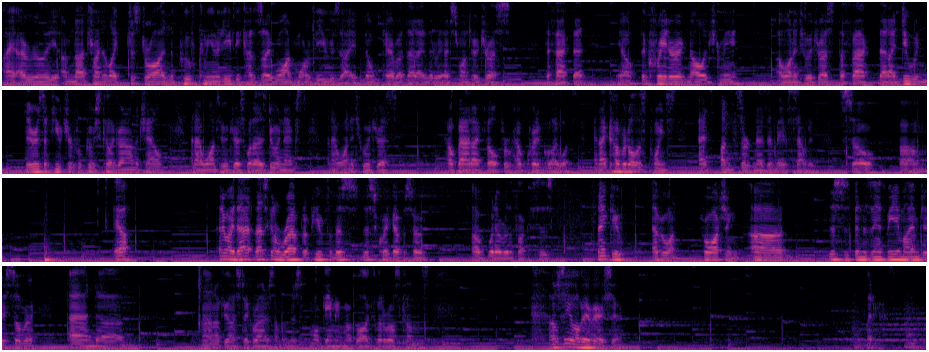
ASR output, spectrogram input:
I, I really, I'm not trying to like just draw in the poof community because I want more views. I don't care about that. I literally, I just want to address the fact that, you know, the creator acknowledged me. I wanted to address the fact that I do, there is a future for Poof's Killergarten on the channel, and I want to address what I was doing next, and I wanted to address how bad I felt for how critical I was. And I covered all those points as uncertain as it may have sounded. So, um, yeah. Anyway, that that's gonna wrap it up here for this this quick episode of whatever the fuck this is. Thank you, everyone, for watching. Uh, this has been the Zenith Medium. I am Jay Silver, and um, I don't know if you want to stick around or something. There's more gaming, more vlogs, whatever else comes. I'll see you all very, very soon. Later, guys.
